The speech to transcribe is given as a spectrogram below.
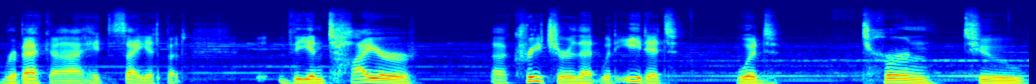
Rebecca, I hate to say it, but the entire uh, creature that would eat it would turn to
